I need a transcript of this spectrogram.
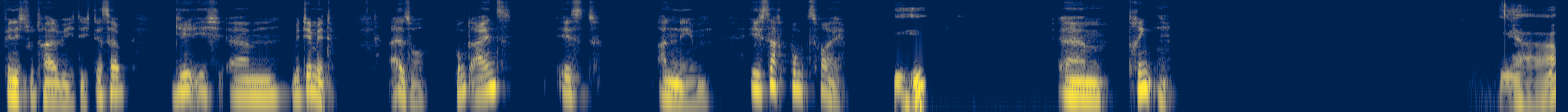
finde ich total wichtig. Deshalb gehe ich ähm, mit dir mit. Also, Punkt eins ist annehmen. Ich sag Punkt zwei. Mhm ähm, trinken. Ja.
